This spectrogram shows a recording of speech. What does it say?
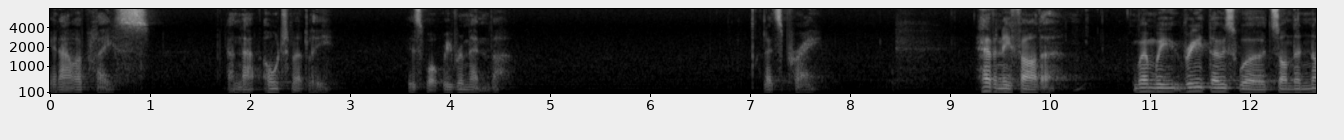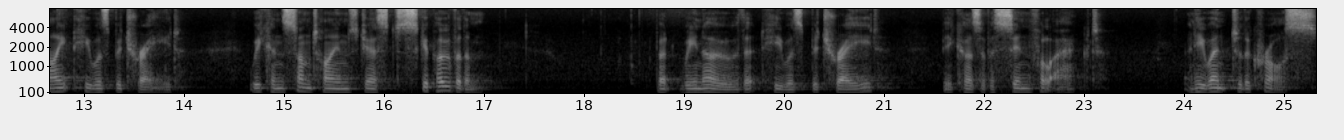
in our place. And that ultimately is what we remember. Let's pray. Heavenly Father, when we read those words on the night he was betrayed, we can sometimes just skip over them. But we know that he was betrayed because of a sinful act and he went to the cross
